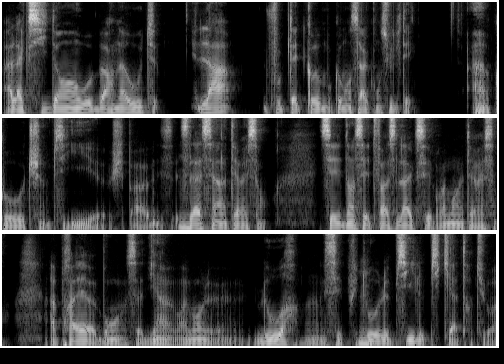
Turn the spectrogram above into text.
à l'accident ou au burn-out, là, il faut peut-être commencer à consulter un coach, un psy, je sais pas. Là, mm. c'est intéressant c'est dans cette phase-là que c'est vraiment intéressant. Après, euh, bon, ça devient vraiment le, lourd. C'est plutôt mm. le psy, le psychiatre, tu vois.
